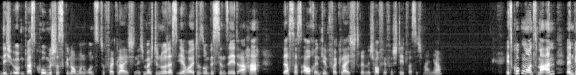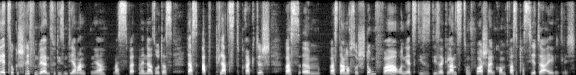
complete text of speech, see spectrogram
nicht irgendwas Komisches genommen, um uns zu vergleichen. Ich möchte nur, dass ihr heute so ein bisschen seht, aha, dass das auch in dem Vergleich drin. Ich hoffe, ihr versteht, was ich meine, ja? Jetzt gucken wir uns mal an, wenn wir jetzt so geschliffen werden zu diesem Diamanten, ja, was, wenn da so das, das abplatzt praktisch, was, ähm, was da noch so stumpf war und jetzt dieses, dieser Glanz zum Vorschein kommt, was passiert da eigentlich?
